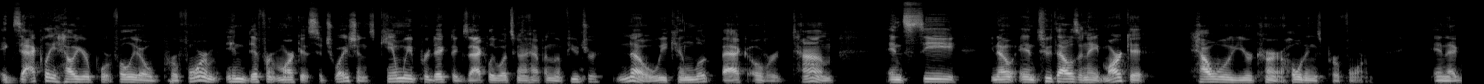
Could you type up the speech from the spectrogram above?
exactly how your portfolio perform in different market situations. Can we predict exactly what's going to happen in the future? No, we can look back over time and see, you know, in 2008 market, how will your current holdings perform? In a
